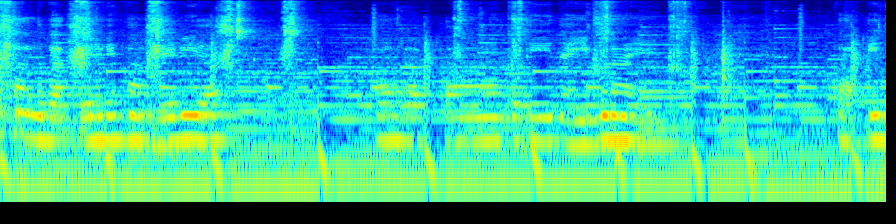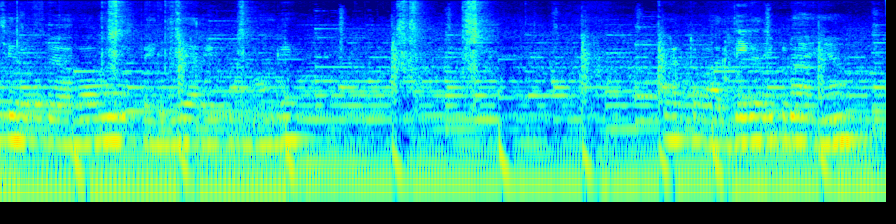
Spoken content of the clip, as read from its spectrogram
ਪਸੰਦ ਕਰਦੇ ਜਿਹੜੇ ਖਾਂਦੇ ਵੀ ਆ। ਪਰ ਆਪਾਂ ਕਦੀ ਨਹੀਂ ਬਣਾਏ। ਕਾਫੀ ਚਿਰ ਹੋ ਗਿਆ ਵਾ, ਹੁਣ ਪਹਿਲੀ ਵਾਰੀ ਬਣਾਵਾਂਗੇ। ਘੱਟ ਵੱਧ ਹੀ ਕਦੀ ਬਣਾਏ ਆ।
